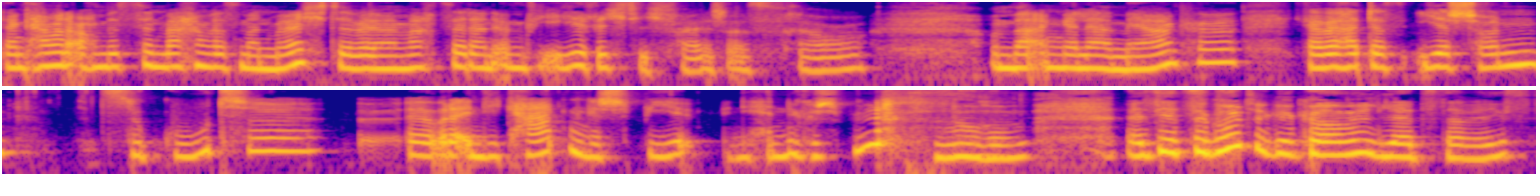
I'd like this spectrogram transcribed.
dann kann man auch ein bisschen machen, was man möchte, weil man macht es ja dann irgendwie eh richtig falsch als Frau. Und bei Angela Merkel, ich glaube, hat das ihr schon zugute äh, oder in die Karten gespielt, in die Hände gespielt, so ist jetzt zugute gekommen, jetzt habe ich's,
